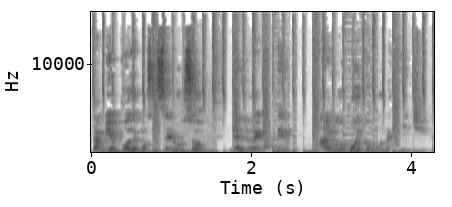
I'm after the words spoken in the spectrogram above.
también podemos hacer uso del regateo, algo muy común aquí en China.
